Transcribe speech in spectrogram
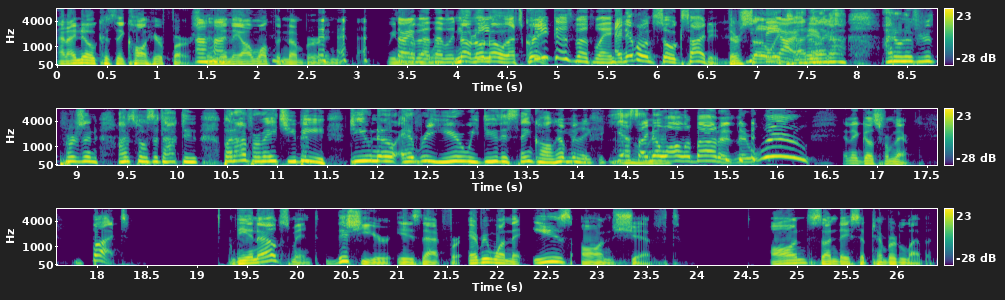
And I know because they call here 1st and then they all want the number. And we know Uh-huh. Sorry how about that. Woody. No, no, no. That's see, great. it goes both ways. And everyone's so excited. They're so They are, excited. they like, are. "Ah, I don't know if you're the person I'm supposed to talk to, but I'm from HEB. Do you know every year we do this thing called Help like, yes, oh, I know wow. all about it. And woo, and it goes from there. But the announcement this year is that for everyone that is on shift on Sunday, September 11th,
